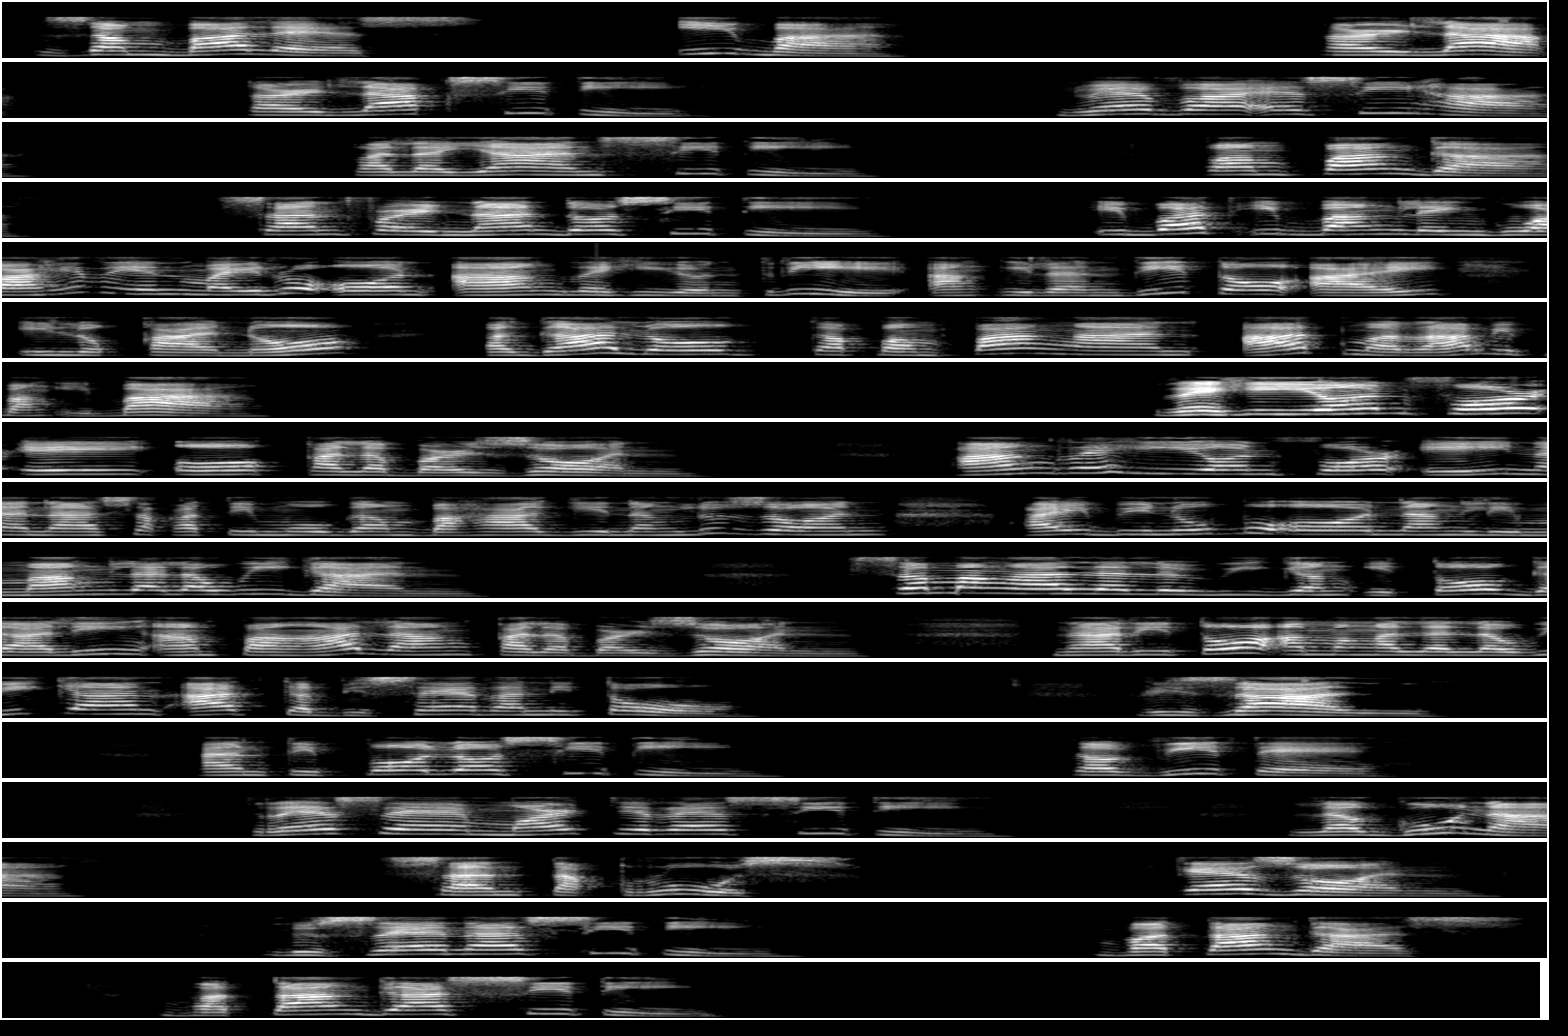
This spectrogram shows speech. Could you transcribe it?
Zambales, Iba, Tarlac, Tarlac City, Nueva Ecija, Palayan City, Pampanga, San Fernando City. Iba't ibang lengguwahe rin mayroon ang Rehiyon 3. Ang ilan dito ay Ilocano, Tagalog, Kapampangan at marami pang iba. Rehiyon 4A o Calabarzon. Ang Rehiyon 4A na nasa katimugang bahagi ng Luzon ay binubuo ng limang lalawigan. Sa mga lalawigang ito galing ang pangalang Calabarzon. Narito ang mga lalawigan at kabisera nito. Rizal, Antipolo City, Cavite, Trece Martires City, Laguna, Santa Cruz, Quezon, Lucena City, Batangas, Batangas City,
